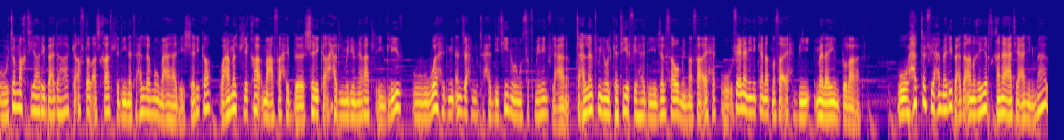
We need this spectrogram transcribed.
وتم اختياري بعدها كأفضل أشخاص الذين تعلموا مع هذه الشركة وعملت لقاء مع صاحب الشركة أحد المليونيرات الإنجليز وواحد من أنجح المتحدثين والمستثمرين في العالم. تعلمت منه الكثير في هذه الجلسة ومن نصائحه وفعلا يعني كانت نصائح بملايين الدولارات. وحتى في عملي بعد أن غيرت قناعتي عن المال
